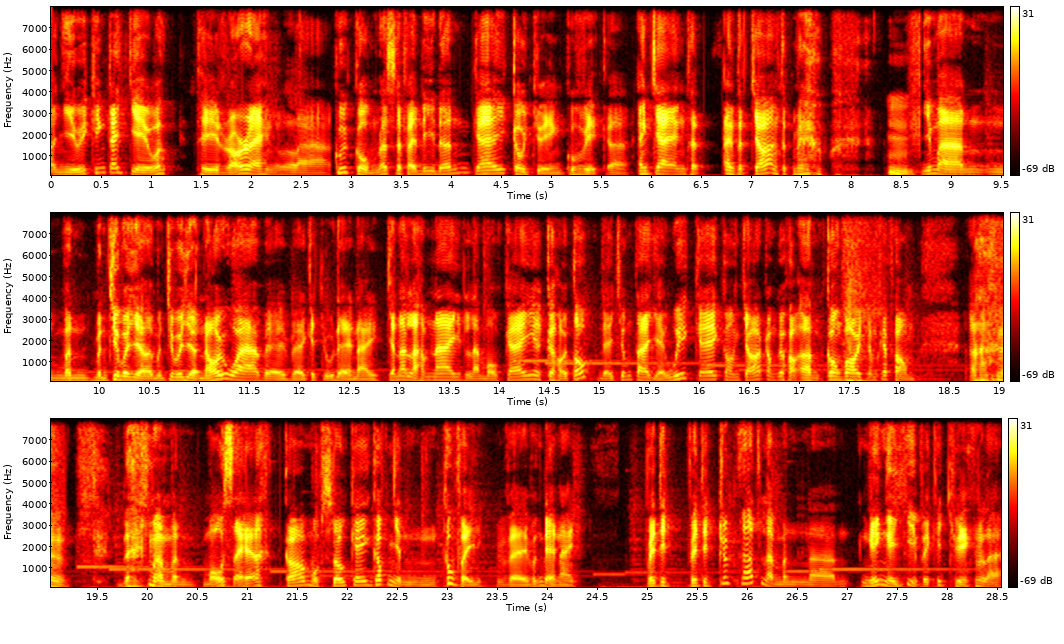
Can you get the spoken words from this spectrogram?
uh, nhiều ý kiến trái chiều á thì rõ ràng là cuối cùng nó sẽ phải đi đến cái câu chuyện của việc uh, ăn chay ăn thịt ăn thịt chó ăn thịt mèo. Ừ. nhưng mà mình mình chưa bao giờ mình chưa bao giờ nói qua về về cái chủ đề này. Cho nên là hôm nay là một cái cơ hội tốt để chúng ta giải quyết cái con chó trong cái phòng à, con voi trong cái phòng. À, để mà mình mổ xẻ có một số cái góc nhìn thú vị về vấn đề này vậy thì vậy thì trước hết là mình uh, nghĩ nghĩ gì về cái chuyện là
